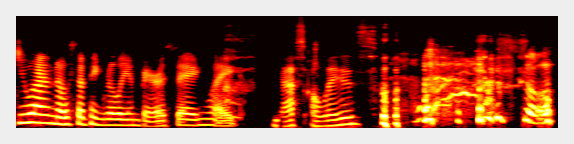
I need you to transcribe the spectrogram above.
Do you wanna know something really embarrassing? Like Yes, always. So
